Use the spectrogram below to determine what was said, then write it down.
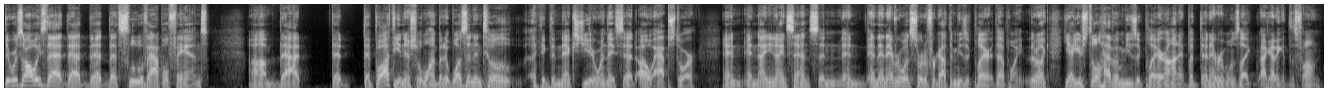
there was always that that that that slew of Apple fans um, that that that bought the initial one, but it wasn't until I think the next year when they said, "Oh, App Store." And, and 99 cents and, and and then everyone sort of forgot the music player at that point. They're like, yeah, you still have a music player on it, but then everyone's like, I got to get this phone.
